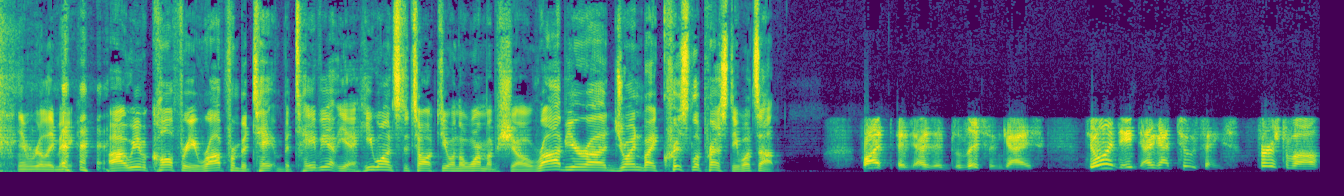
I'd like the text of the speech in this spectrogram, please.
and really make. Uh, we have a call for you, Rob from Bata- Batavia. Yeah, he wants to talk to you on the warm up show. Rob, you're uh, joined by Chris Lepresti. What's up? What? Uh, uh, listen, guys. The only I got two things. First of all,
